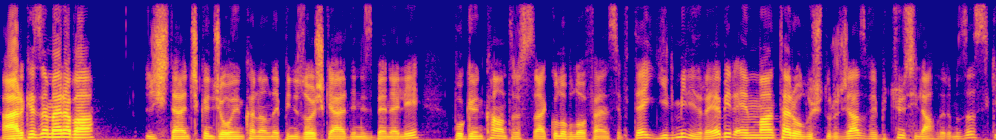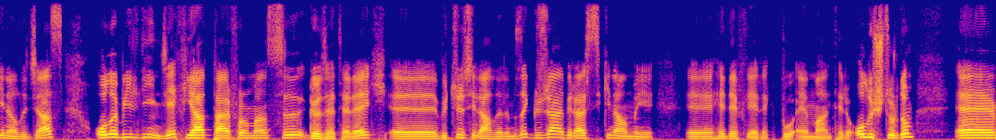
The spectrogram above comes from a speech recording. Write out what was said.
Herkese merhaba. İşten çıkınca oyun kanalına hepiniz hoş geldiniz. Ben Ali. Bugün Counter Strike Global Offensive'de 20 liraya bir envanter oluşturacağız ve bütün silahlarımıza skin alacağız. Olabildiğince fiyat performansı gözeterek e, bütün silahlarımıza güzel birer skin almayı e, hedefleyerek bu envanteri oluşturdum. E,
